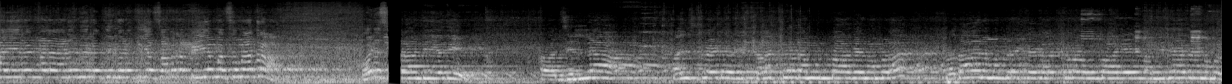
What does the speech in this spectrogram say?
ആയിരങ്ങളെ അണിനിരത്തി നിർത്തിയ സമരം ബി എം എസ് മാത്രം. ഒരു തീയതി ജില്ലാ മജിസ്ട്രേറ്റ് കളക്ടറുടെ മുൻപാകെ നമ്മൾ പ്രധാനമന്ത്രിക്ക് കളക്ടറുടെ മുമ്പാകെ നിവേദനം നമ്മൾ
